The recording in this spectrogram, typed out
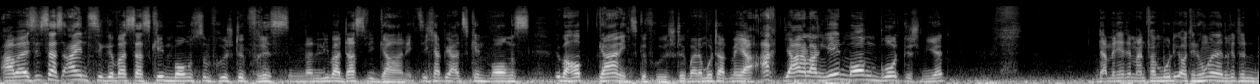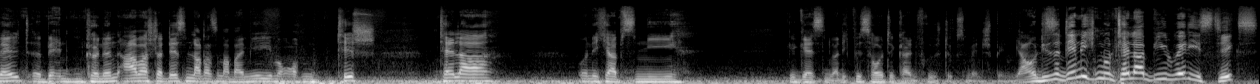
Aber es ist das Einzige, was das Kind morgens zum Frühstück frisst. Und dann lieber das wie gar nichts. Ich habe ja als Kind morgens überhaupt gar nichts gefrühstückt. Meine Mutter hat mir ja acht Jahre lang jeden Morgen Brot geschmiert. Damit hätte man vermutlich auch den Hunger der dritten Welt äh, beenden können. Aber stattdessen lag das immer bei mir jemand auf dem Tisch, Teller. Und ich habe es nie gegessen, weil ich bis heute kein Frühstücksmensch bin. Ja, und diese dämlichen Nutella Be Ready Sticks,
